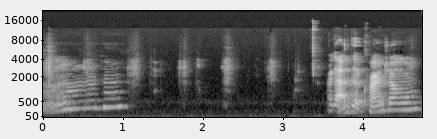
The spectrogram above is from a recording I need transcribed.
Mm-hmm. I got good crunch on them.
